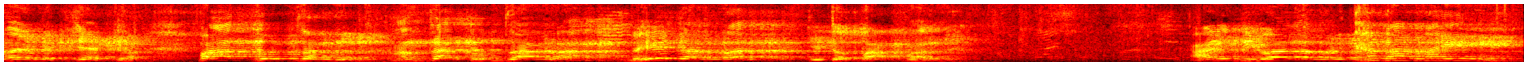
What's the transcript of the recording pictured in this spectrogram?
नाही लक्षात ठेवा. पाप होत चाललं. आमचा तुमचा आला भेद आला तिथं पाप आलं. आणि जीवाला वळखणार नाही.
